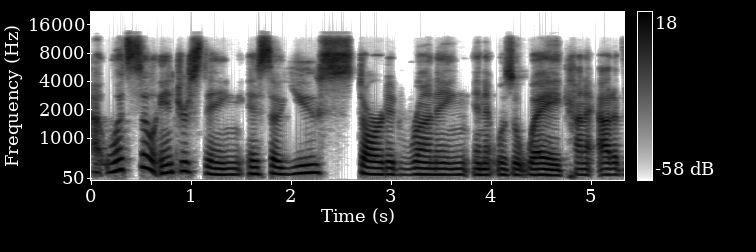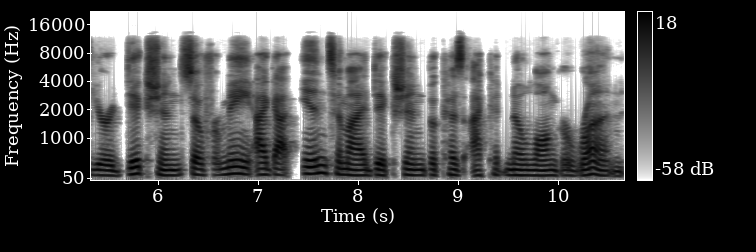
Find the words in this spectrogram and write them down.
uh, what's so interesting is so you started running and it was a way kind of out of your addiction. So for me, I got into my addiction because I could no longer run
